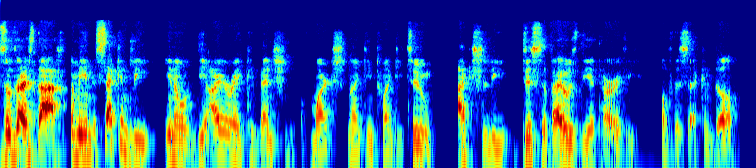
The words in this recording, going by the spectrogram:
So there's that. I mean, secondly, you know, the IRA Convention of March 1922 actually disavows the authority of the Second Dáil,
